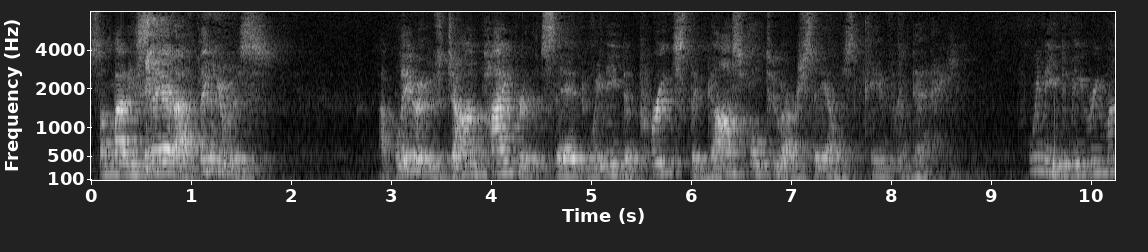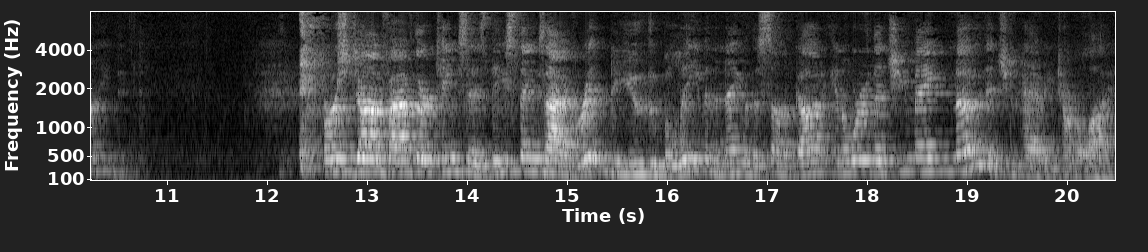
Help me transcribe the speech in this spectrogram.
Somebody said, I think it was, I believe it was John Piper that said, we need to preach the gospel to ourselves every day. We need to be reminded. 1 John 5.13 says, These things I have written to you who believe in the name of the Son of God in order that you may know that you have eternal life.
